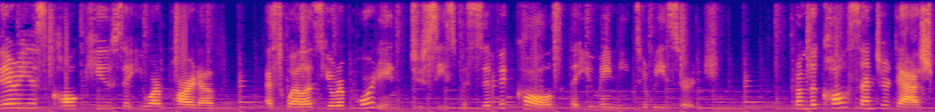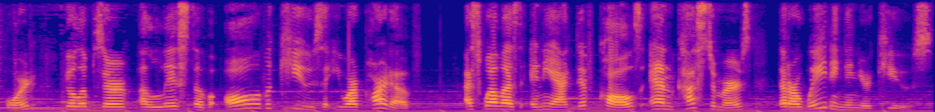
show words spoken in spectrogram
various call queues that you are part of, as well as your reporting to see specific calls that you may need to research. From the call center dashboard, you'll observe a list of all the queues that you are part of, as well as any active calls and customers that are waiting in your queues.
